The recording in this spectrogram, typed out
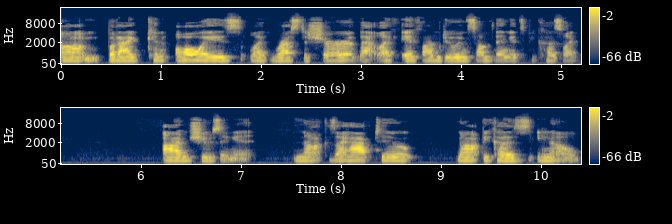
Um, but I can always like rest assured that like if I'm doing something it's because like I'm choosing it, not because I have to, not because, you know,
